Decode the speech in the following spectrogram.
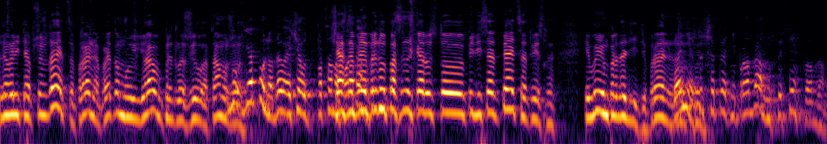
говорите, обсуждается, правильно? Поэтому я предложил, а там уже... Ну, я понял, давай, сейчас вот пацаны... Сейчас, например, придут пацаны, скажут 155, соответственно, и вы им продадите, правильно? Да Ну, нет, то есть- 165 не продам, но 170 продам.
